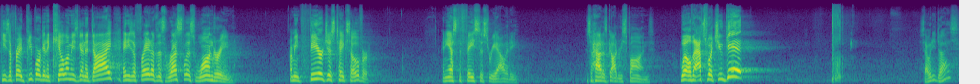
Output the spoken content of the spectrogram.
He's afraid people are going to kill him. He's going to die. And he's afraid of this restless wandering. I mean, fear just takes over. And he has to face this reality. So, how does God respond? Well, that's what you get. Is that what he does?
